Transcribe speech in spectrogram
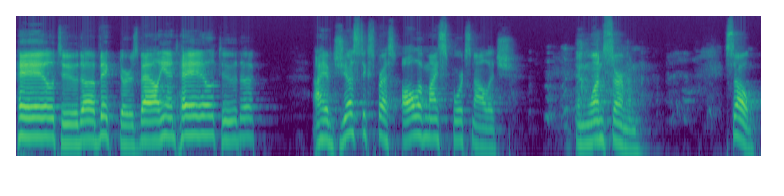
hail to the victors valiant, hail to the. I have just expressed all of my sports knowledge in one sermon. So,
